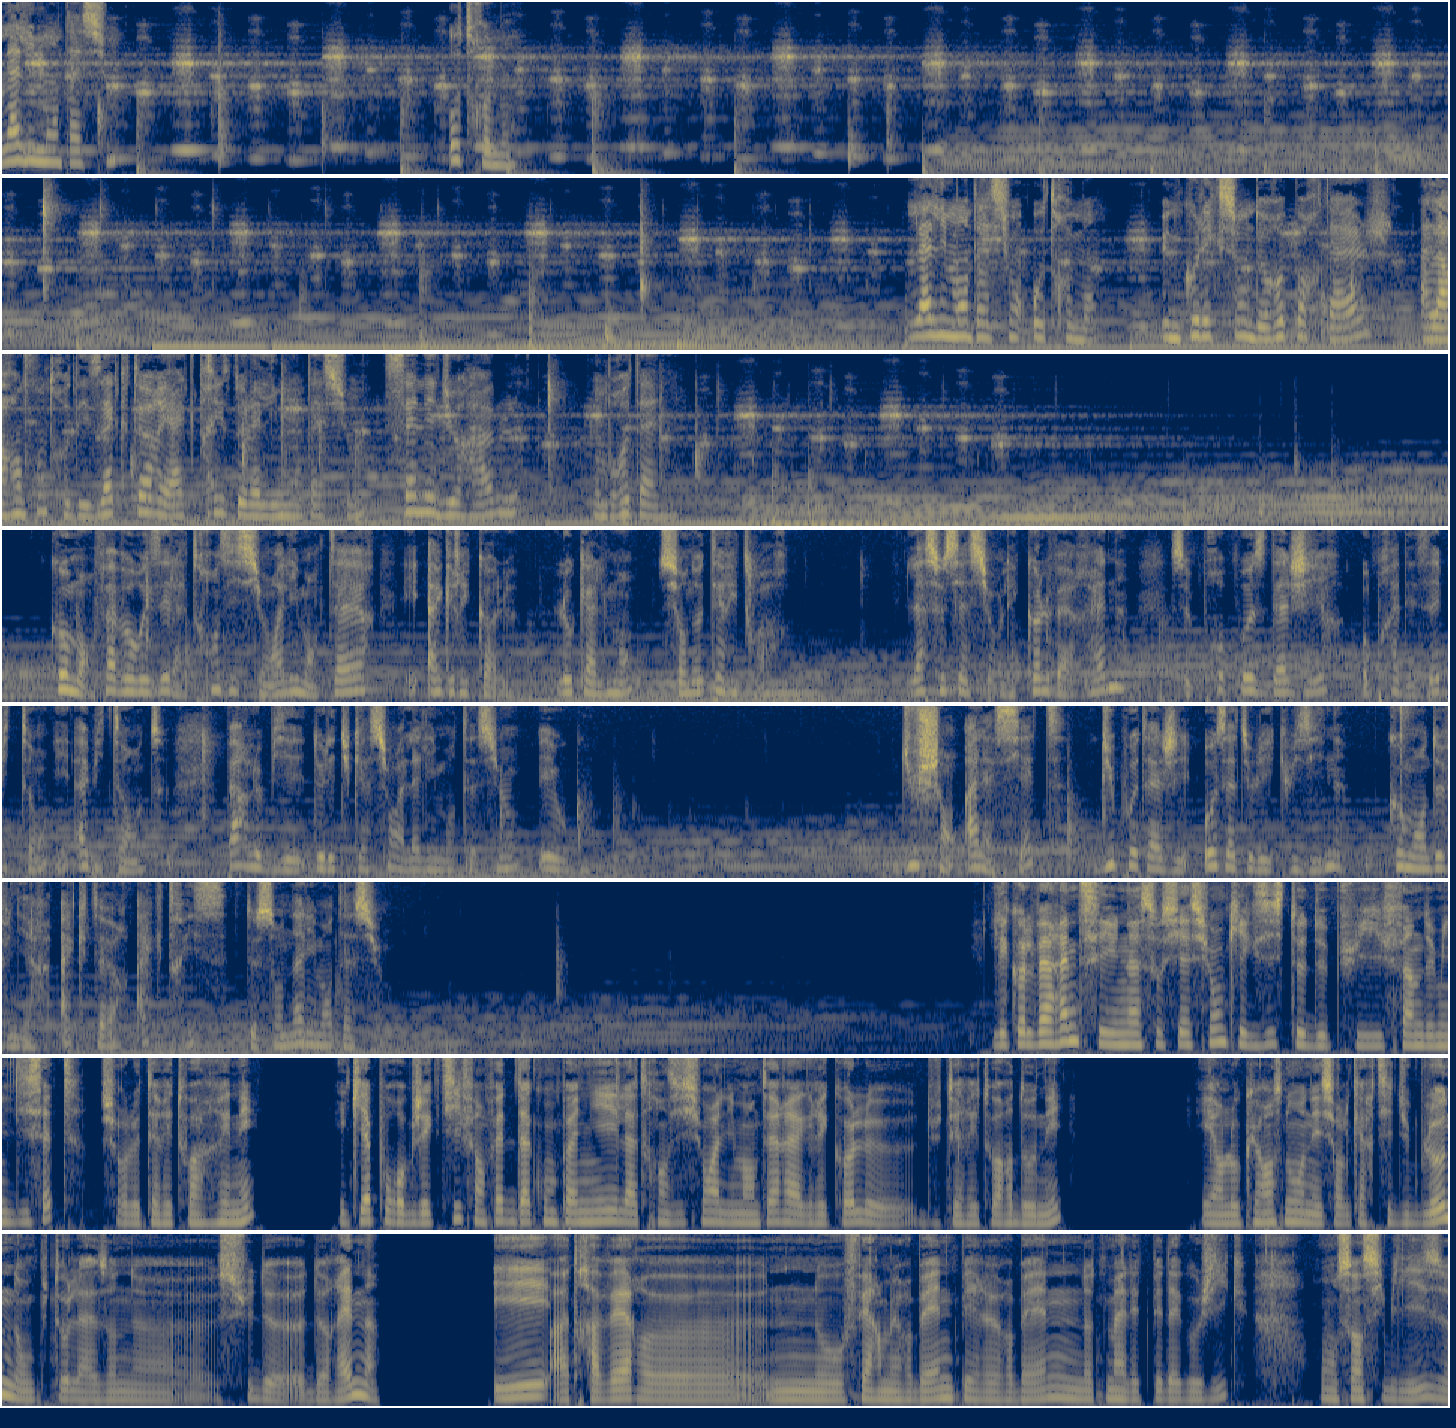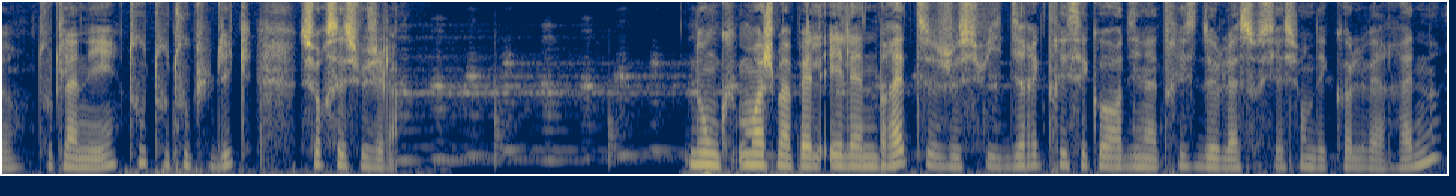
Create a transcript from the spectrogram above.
L'alimentation autrement. L'alimentation autrement, une collection de reportages à la rencontre des acteurs et actrices de l'alimentation saine et durable en Bretagne. Comment favoriser la transition alimentaire et agricole localement sur nos territoires L'association Les Verts Rennes se propose d'agir auprès des habitants et habitantes par le biais de l'éducation à l'alimentation et au goût. Du champ à l'assiette, du potager aux ateliers cuisine, comment devenir acteur, actrice de son alimentation. L'école Varennes, c'est une association qui existe depuis fin 2017 sur le territoire rennais et qui a pour objectif en fait d'accompagner la transition alimentaire et agricole euh, du territoire donné. Et en l'occurrence, nous, on est sur le quartier du Blône, donc plutôt la zone euh, sud de Rennes. Et à travers euh, nos fermes urbaines, périurbaines, notre mallette pédagogique, on sensibilise toute l'année, tout, tout, tout public, sur ces sujets-là. Donc, moi, je m'appelle Hélène Brett, je suis directrice et coordinatrice de l'association d'écoles vers Rennes.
